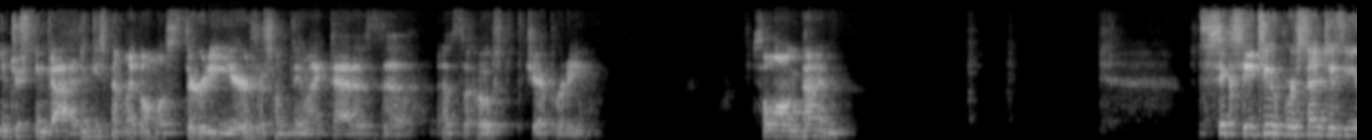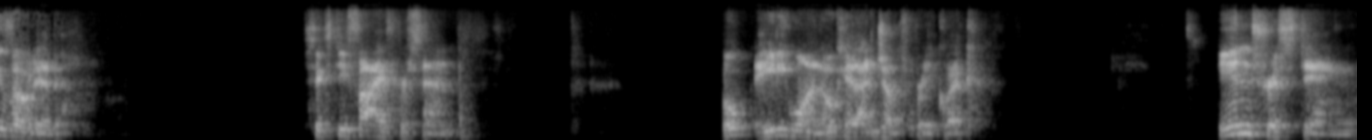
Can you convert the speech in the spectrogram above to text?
Interesting guy. I think he spent like almost 30 years or something like that as the as the host of Jeopardy. It's a long time. 62% of you voted. 65%. Oh, 81. Okay, that jumps pretty quick. Interesting.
